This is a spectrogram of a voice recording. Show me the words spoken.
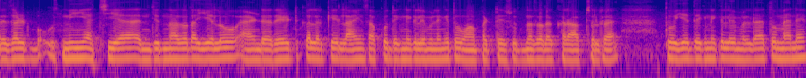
रिज़ल्ट उतनी ही अच्छी है एंड जितना ज़्यादा येलो एंड रेड कलर के लाइंस आपको देखने के लिए मिलेंगे तो वहाँ पर टेस्ट उतना ज़्यादा ख़राब चल रहा है। तो ये देखने के लिए मिल रहा है। तो मैंने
